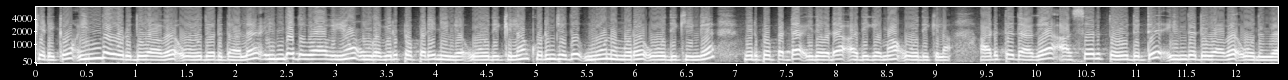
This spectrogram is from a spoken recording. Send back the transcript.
கிடைக்கும். இந்த ஒரு துவாவை ஓதுறதால இந்த துவாவையும் உங்கள் விருப்பப்படி நீங்கள் ஓதிக்கலாம். குறைஞ்சது மூணு முறை ஓதிக்கிங்க. விருப்பப்பட்டால் இதை விட அதிகமாக ஓதிக்கலாம். அடுத்ததாக அசர் தொழுதுட்டு இந்த துவாவை ஓதுங்க.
